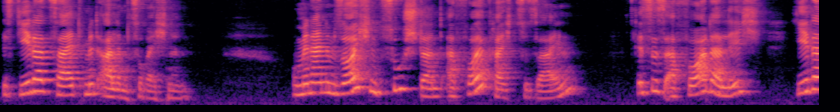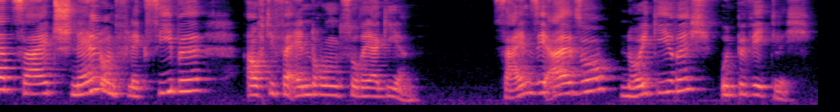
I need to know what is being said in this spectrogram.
ist jederzeit mit allem zu rechnen. Um in einem solchen Zustand erfolgreich zu sein, ist es erforderlich, jederzeit schnell und flexibel auf die Veränderungen zu reagieren. Seien Sie also neugierig und beweglich.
